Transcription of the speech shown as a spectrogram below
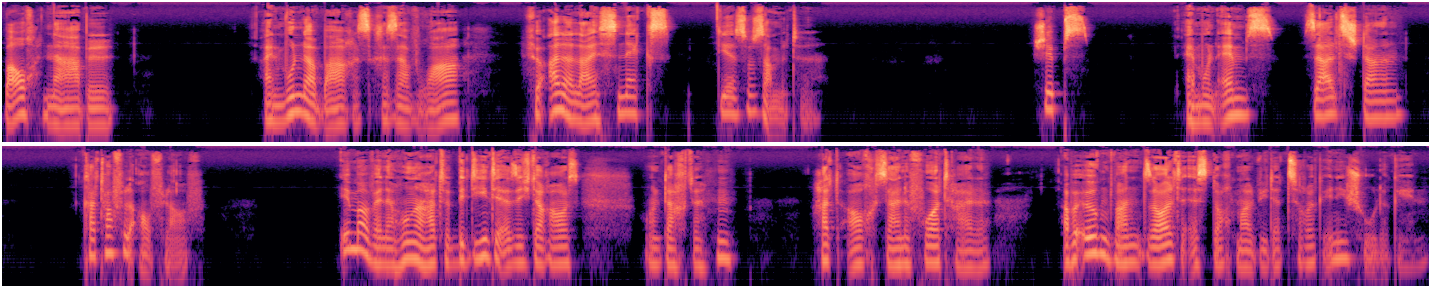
Bauchnabel ein wunderbares Reservoir für allerlei Snacks, die er so sammelte. Chips, M&Ms, Salzstangen, Kartoffelauflauf. Immer wenn er Hunger hatte, bediente er sich daraus und dachte, hm, hat auch seine Vorteile, aber irgendwann sollte es doch mal wieder zurück in die Schule gehen.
